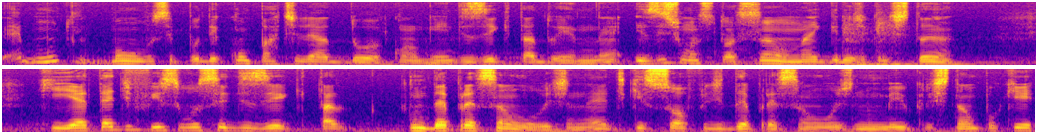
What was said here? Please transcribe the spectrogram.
é muito bom você poder compartilhar a dor com alguém, dizer que está doendo, né? Existe uma situação na igreja cristã que é até difícil você dizer que está com depressão hoje, né? De que sofre de depressão hoje no meio cristão, porque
